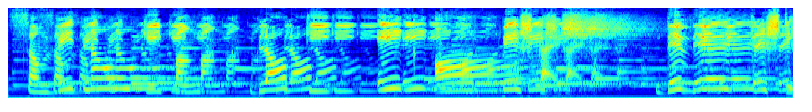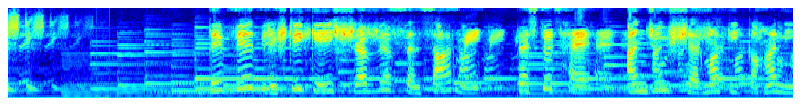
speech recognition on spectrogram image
संवेदनाओं के पंख ब्लॉग की एक, और पेशकश। दिव्य दृष्टि। दिव्य दृष्टि के श्रव्य संसार में प्रस्तुत है अंजू शर्मा की कहानी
